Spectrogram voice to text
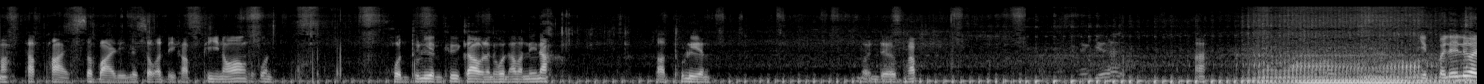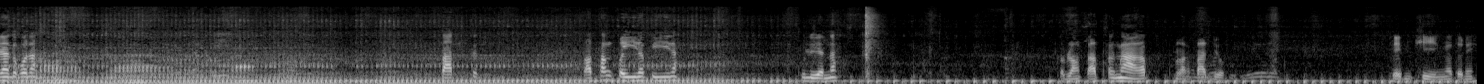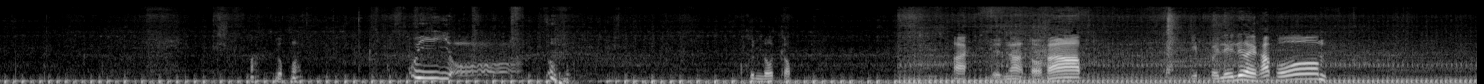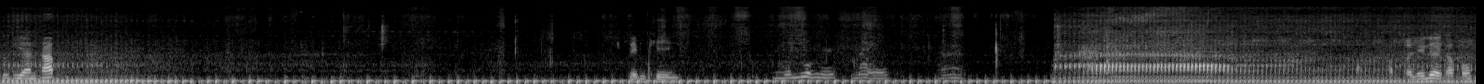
มาทักทายสบายดีเลยสวัสดีครับ พี่น้องทุกคนผลทุเรียนคือเก่านะทุกคนนะวันนี้นะตัดทุเรียน เหมือนเดิมครับยังเยอะหยิบไปเรื่อยๆนะทุกคนนะตัดตัดทั้งปีนะปีนะทุเรียนนะกำลังตัดข้างหน้าครับกำลังตัดอยู่เต็มเคียงนะตัวนี้มา ยกมาอุ้ยอ๋อขึ้นรถกับไปเดินหน้าต่อครับหยิบไปเรื่อยๆครับผมทุเรียนครับเต็มเคียงมันล่วงเลยเน่าอ่าขับไปเรื่อยๆครับผม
